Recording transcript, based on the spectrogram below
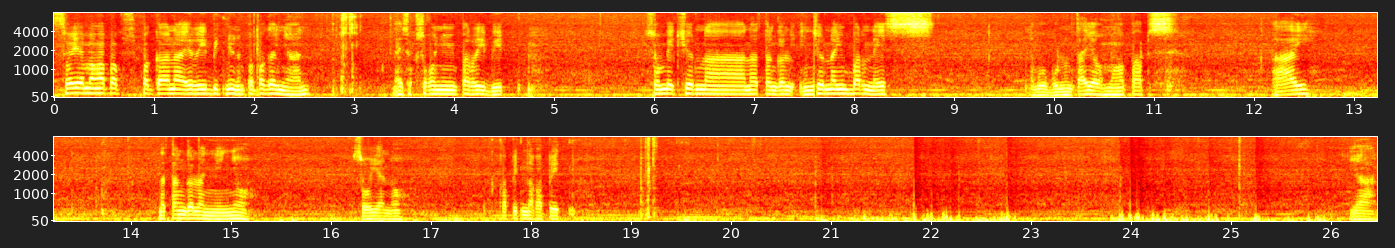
So yan mga paps, pagka na-ribit nyo ng papaganyan, naisuksok nyo yung paribit. So make sure na natanggal, sure na yung barnes. Nabubulong tayo mga paps. Ay natanggalan ninyo. So yan oh. Kapit na kapit. Yan.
